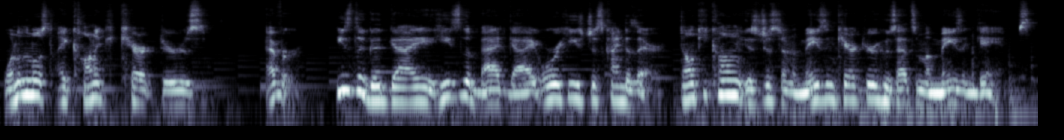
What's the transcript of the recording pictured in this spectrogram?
One of the most iconic characters ever. He's the good guy, he's the bad guy, or he's just kinda there. Donkey Kong is just an amazing character who's had some amazing games.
